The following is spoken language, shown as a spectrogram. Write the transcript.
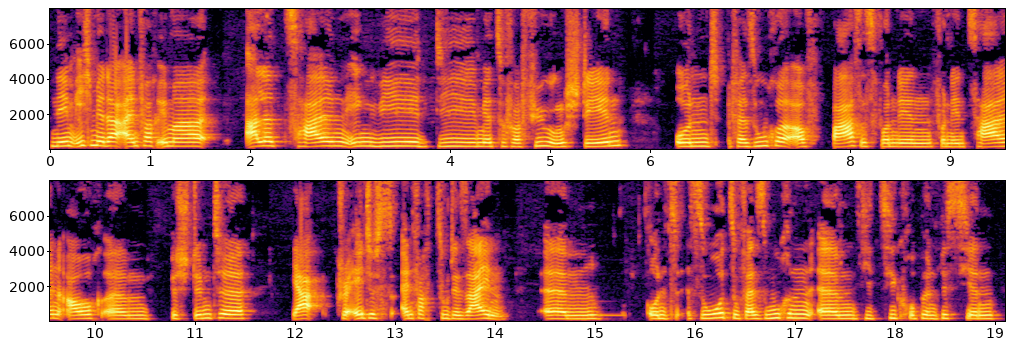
nehme ich mir da einfach immer alle Zahlen irgendwie, die mir zur Verfügung stehen und versuche auf Basis von den von den Zahlen auch ähm, bestimmte ja, Creatives einfach zu designen ähm, und so zu versuchen, ähm, die Zielgruppe ein bisschen,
